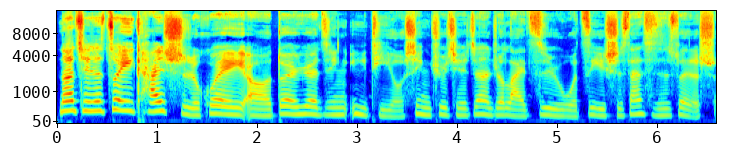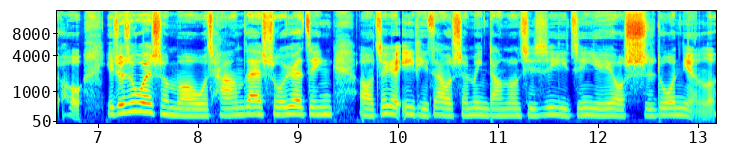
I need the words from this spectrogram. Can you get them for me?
那其实最一开始会呃对月经议题有兴趣，其实真的就来自于我自己十三十四岁的时候。也就是为什么我常常在说月经呃这个议题，在我生命当中其实已经也有十多年了。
